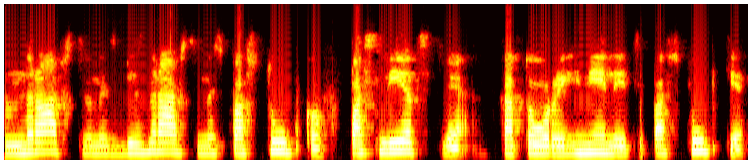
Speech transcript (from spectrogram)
нравственность, безнравственность поступков, последствия, которые имели эти поступки,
